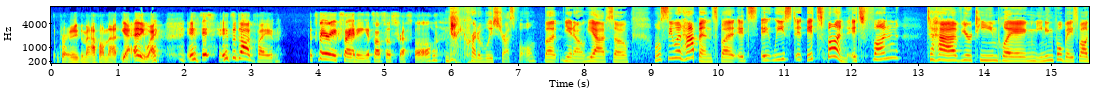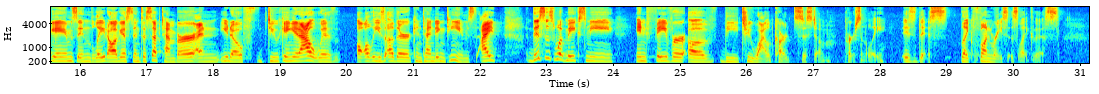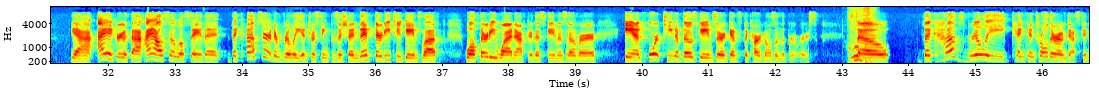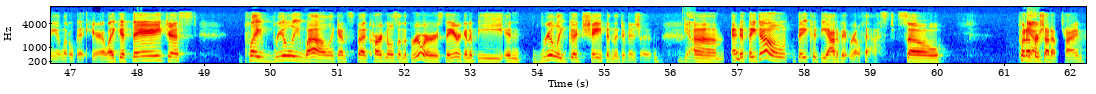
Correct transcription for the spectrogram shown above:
I'm trying to do the math on that. Yeah. Anyway, it's it's a dogfight. it's very exciting it's also stressful incredibly stressful. But you know, yeah. So we'll see what happens. But it's at least it, it's fun. It's fun to have your team playing meaningful baseball games in late August into September, and you know, f- duking it out with all these other contending teams. I this is what makes me in favor of the two wild card system personally. Is this like fun races like this? Yeah, I agree with that. I also will say that the Cubs are in a really interesting position. They have 32 games left, well, 31 after this game is over, and 14 of those games are against the Cardinals and the Brewers. So the Cubs really can control their own destiny a little bit here. Like if they just play really well against the Cardinals and the Brewers, they are going to be in really good shape in the division. Yeah. Um, and if they don't, they could be out of it real fast. So put up or shut up time.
